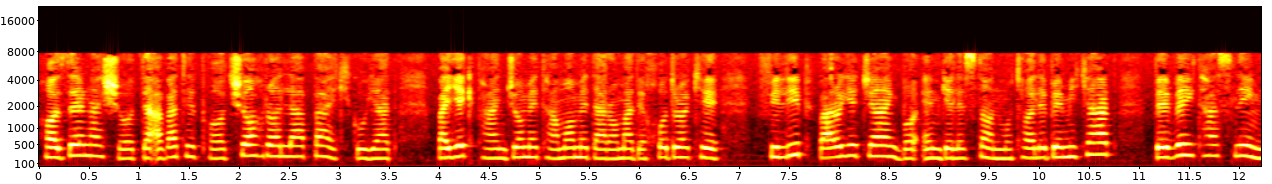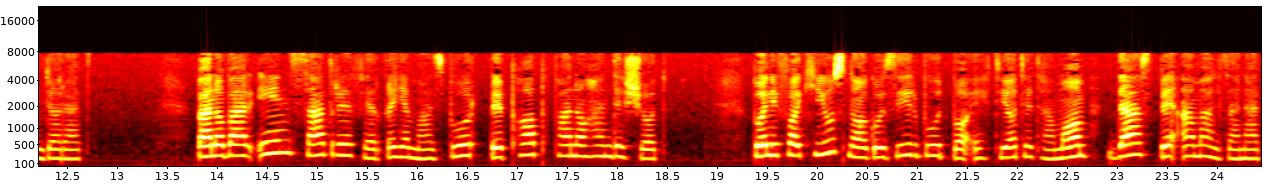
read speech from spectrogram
حاضر نشد دعوت پادشاه را لبیک گوید و یک پنجم تمام درآمد خود را که فیلیپ برای جنگ با انگلستان مطالبه می کرد به وی تسلیم دارد. بنابراین صدر فرقه مزبور به پاپ پناهنده شد. بونیفاکیوس ناگزیر بود با احتیاط تمام دست به عمل زند.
